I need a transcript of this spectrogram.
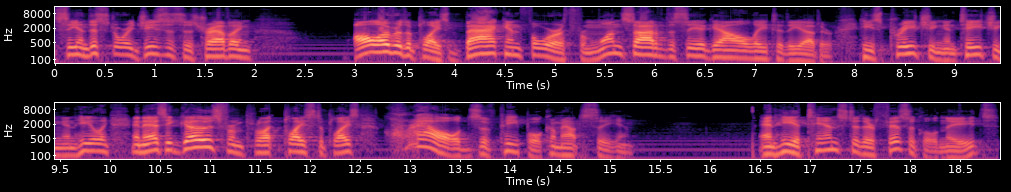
See, in this story, Jesus is traveling all over the place, back and forth from one side of the Sea of Galilee to the other. He's preaching and teaching and healing. And as he goes from place to place, crowds of people come out to see him. And he attends to their physical needs.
